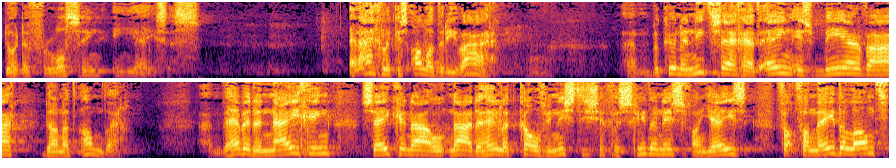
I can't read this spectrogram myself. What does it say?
door de verlossing in Jezus. En eigenlijk is alle drie waar. Ehm, we kunnen niet zeggen het een is meer waar dan het ander. Ehm, we hebben de neiging, zeker na, na de hele Calvinistische geschiedenis van, Jezus, van, van Nederland,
